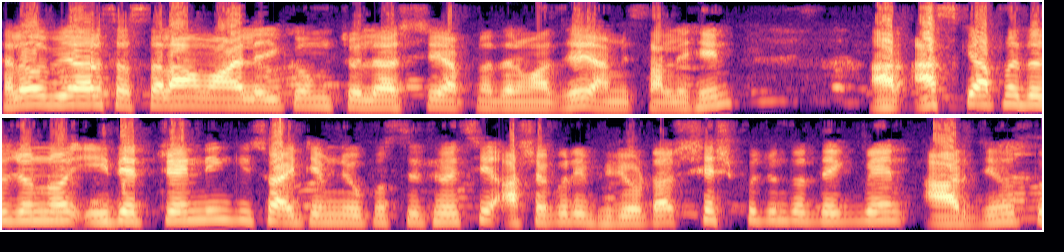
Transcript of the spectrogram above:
হ্যালো বিয়ার্স আসসালামু আলাইকুম। চলে আসছি আপনাদের মাঝে, আমি সালেহিন। আর আজকে আপনাদের জন্য ঈদের ট্রেন্ডিং কিছু আইটেম নিয়ে উপস্থিত হয়েছি। আশা করি ভিডিওটা শেষ পর্যন্ত দেখবেন। আর যেহেতু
